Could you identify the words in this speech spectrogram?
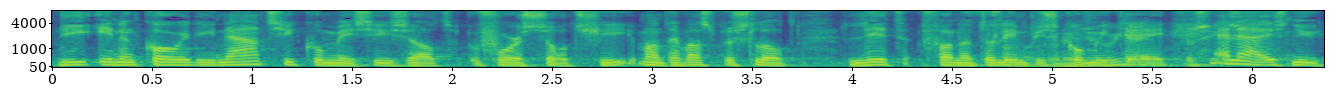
die in een coördinatiecommissie zat voor Sochi. Want hij was beslot lid van het Olympisch Olympisch Comité. Comité. En hij is nu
